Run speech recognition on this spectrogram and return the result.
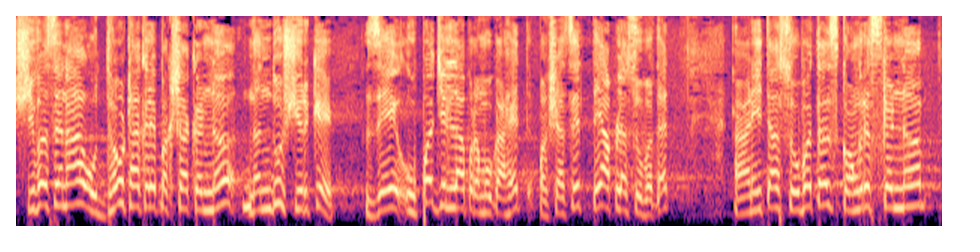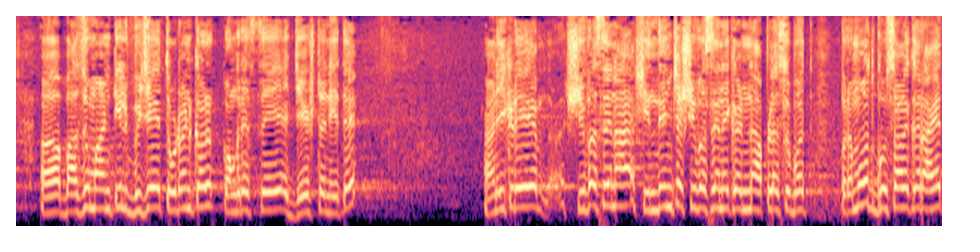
शिवसेना उद्धव ठाकरे पक्षाकडनं नंदू शिर्के जे उपजिल्हा प्रमुख आहेत पक्षाचे ते आपल्यासोबत आहेत. आणि त्यासोबतच काँग्रेसकडनं बाजू मांडतील विजय तोडणकर काँग्रेसचे ज्येष्ठ नेते. आणि इकडे शिवसेना शिंदेंच्या शिवसेनेकडनं आपल्यासोबत प्रमोद घोसाळकर आहेत.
